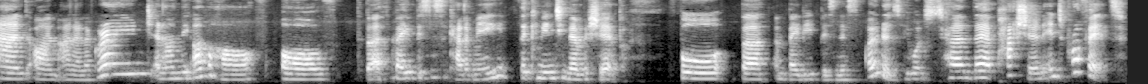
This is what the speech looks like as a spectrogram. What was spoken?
And I'm Anna Le Grange, and I'm the other half of the Birth and Baby Business Academy, the community membership for birth and baby business owners who want to turn their passion into profit.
